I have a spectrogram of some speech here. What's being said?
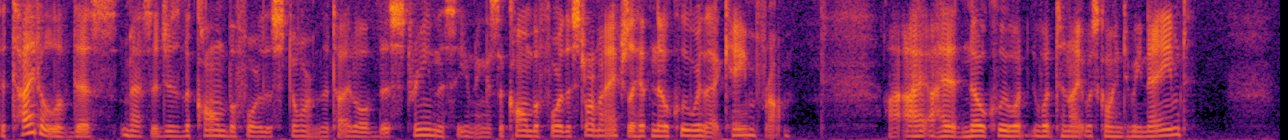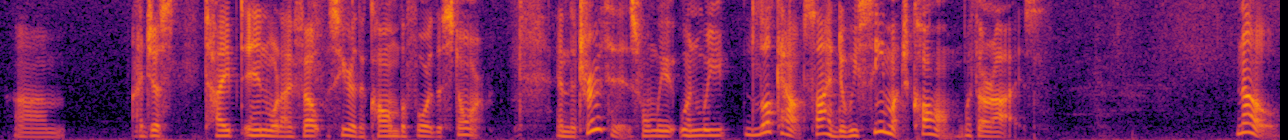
The title of this message is The Calm Before the Storm. The title of this stream this evening is The Calm Before the Storm. I actually have no clue where that came from. I, I had no clue what, what tonight was going to be named. Um, I just typed in what I felt was here, The Calm Before the Storm. And the truth is, when we when we look outside, do we see much calm with our eyes? No.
